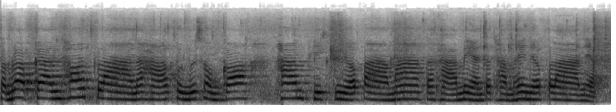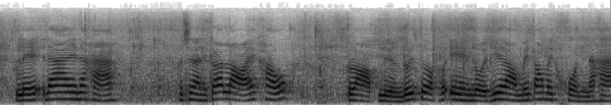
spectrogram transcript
สำหรับการทอดปลานะคะ คุณผู้ชมก็ห้ามพลิกเนื้อปลามากนะคะ ไม่งั้นจะทำให้เนื้อปลาเนี่ยเละได้นะคะ เพราะฉะนั้นก็รอให้เขา กรอบเหลืองด้วยตัวเขาเองโดยที่เราไม่ต้องไปคนนะคะ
